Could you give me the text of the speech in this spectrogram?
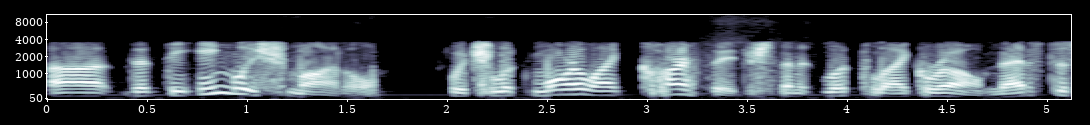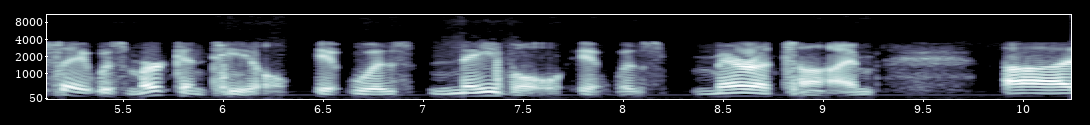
uh, that the English model which looked more like Carthage than it looked like Rome. That is to say, it was mercantile, it was naval, it was maritime, uh,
